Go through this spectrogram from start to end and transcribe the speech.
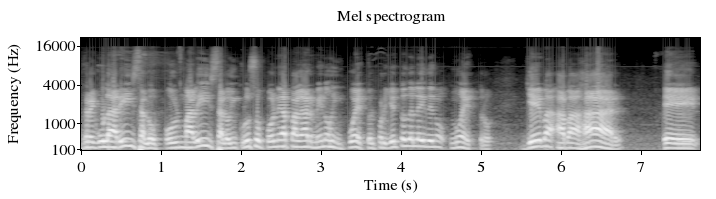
regularízalo, formalízalo, incluso pone a pagar menos impuestos. El proyecto de ley de nuestro lleva a bajar eh,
